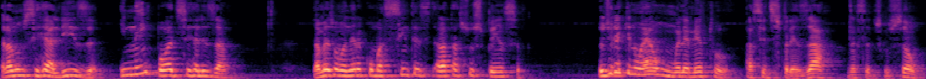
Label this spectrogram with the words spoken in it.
ela não se realiza e nem pode se realizar. Da mesma maneira como a síntese ela está suspensa. Eu diria que não é um elemento a se desprezar nessa discussão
